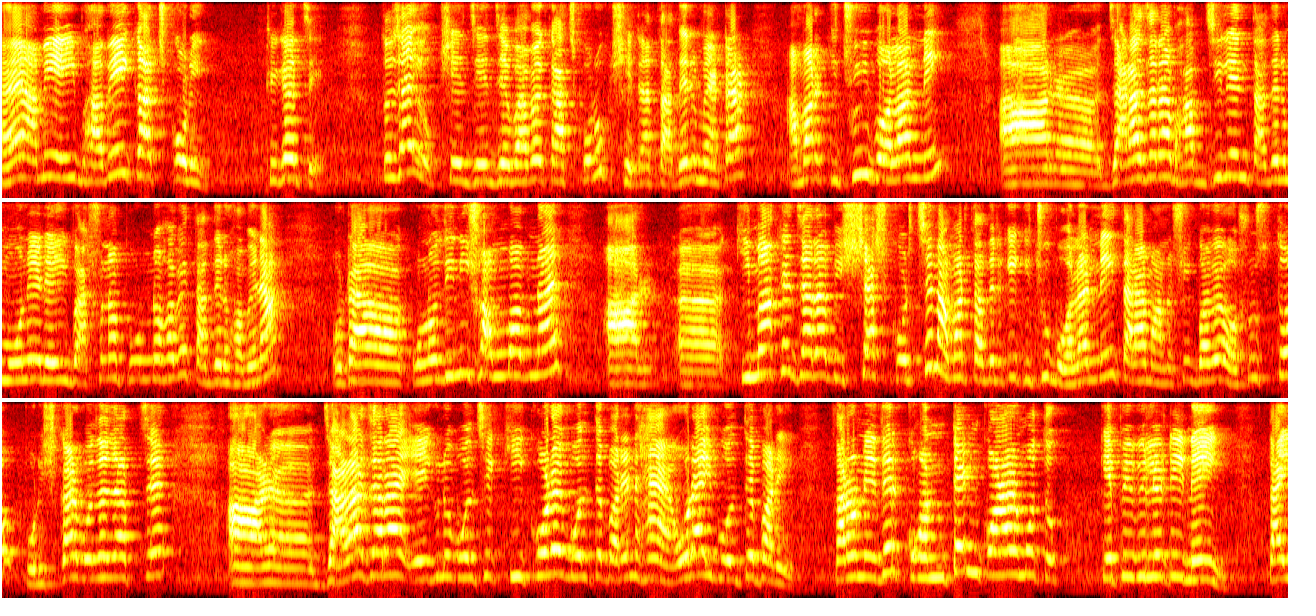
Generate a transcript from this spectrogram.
হ্যাঁ আমি এইভাবেই কাজ করি, ঠিক আছে? তো যাই হোক, সে যে যেভাবে কাজ করুক, সেটা তাদের ম্যাটার আমার কিছুই বলার নেই। আর যারা যারা ভাবছিলেন তাদের মনের এই বাসনা পূর্ণ হবে, তাদের হবে না। ওটা কোনো দিনই সম্ভব নয়। আর কিমাকে যারা বিশ্বাস করছেন, আমার তাদেরকে কিছু বলার নেই। তারা মানসিকভাবে অসুস্থ, পরিষ্কার বোঝা যাচ্ছে। আর যারা যারা এইগুলো বলছে, কি করে বলতে পারেন? হ্যাঁ ওরাই বলতে পারে। কারণ এদের কন্টেন্ট করার মতো ক্যাপেবিলিটি নেই। তাই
